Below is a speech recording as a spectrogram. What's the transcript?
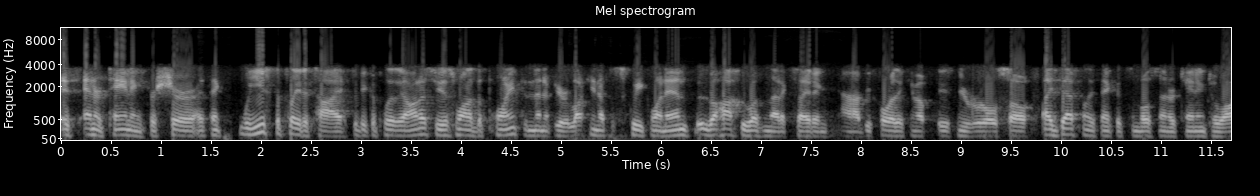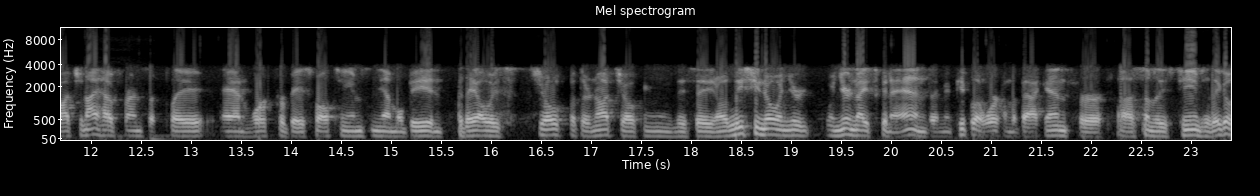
it's entertaining for sure. I think we used to play to tie, to be completely honest. You just wanted the point, and then if you're lucky enough to squeak one in, the hockey wasn't that exciting uh, before they came up with these new rules. So I definitely think it's the most entertaining to watch. And I have friends that play and work for baseball teams in the MLB, and they always joke, but they're not joking. They say, you know, at least you know when your when your night's going to end. I mean, people that work on the back end for uh, some of these teams, they go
